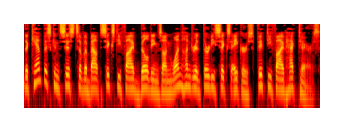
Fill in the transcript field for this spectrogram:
The campus consists of about 65 buildings on 136 acres, 55 hectares.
